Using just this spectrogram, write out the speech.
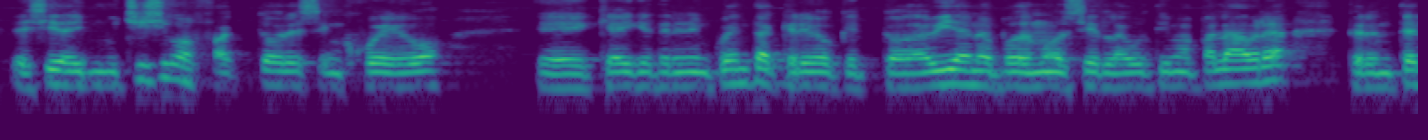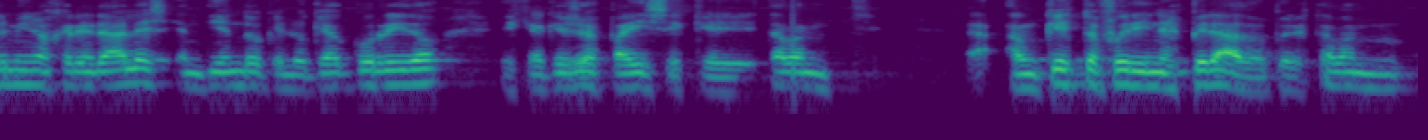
Es decir, hay muchísimos factores en juego eh, que hay que tener en cuenta. Creo que todavía no podemos decir la última palabra, pero en términos generales entiendo que lo que ha ocurrido es que aquellos países que estaban, aunque esto fuera inesperado, pero estaban,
